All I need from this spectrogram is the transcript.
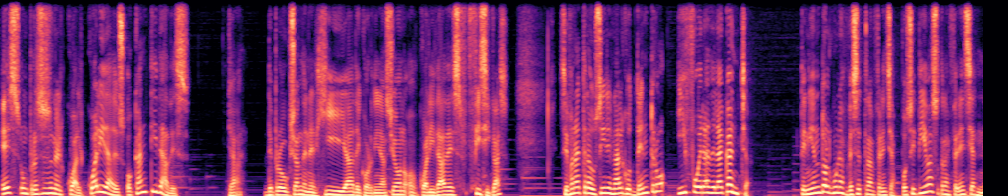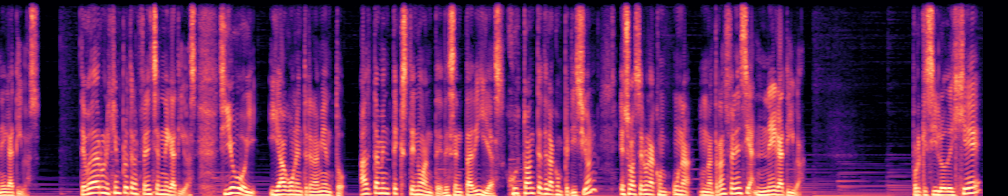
es un proceso en el cual cualidades o cantidades ya de producción de energía, de coordinación o cualidades físicas, se van a traducir en algo dentro y fuera de la cancha. teniendo algunas veces transferencias positivas o transferencias negativas. Te voy a dar un ejemplo de transferencias negativas. Si yo voy y hago un entrenamiento altamente extenuante de sentadillas justo antes de la competición, eso va a ser una, una transferencia negativa. Porque si lo dejé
